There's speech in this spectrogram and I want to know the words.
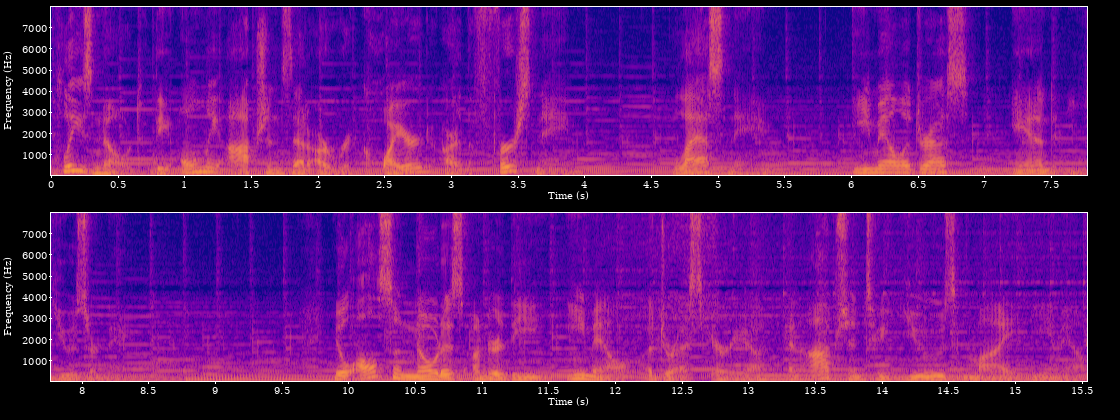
Please note the only options that are required are the first name, last name, email address, and username. You'll also notice under the email address area an option to use my email.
